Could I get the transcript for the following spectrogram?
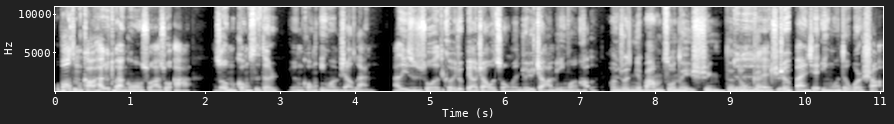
我不知道怎么搞，他就突然跟我说，他说啊，他说我们公司的员工英文比较烂，他的意思是说，可能就不要教我中文，你就去教他们英文好了。哦，你说你也帮他们做内训的那种感觉，就办一些英文的 workshop。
